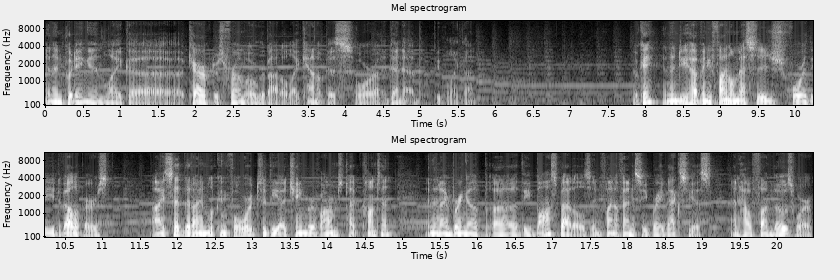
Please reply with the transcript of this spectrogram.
and then putting in like uh, characters from Ogre Battle, like Canopus or uh, Deneb, people like that. Okay, and then do you have any final message for the developers? I said that I am looking forward to the uh, Chamber of Arms type content and then I bring up uh, the boss battles in Final Fantasy Brave Exvius and how fun those were.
